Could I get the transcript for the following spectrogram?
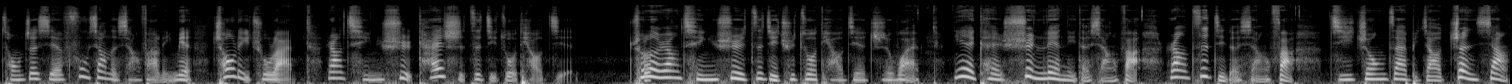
从这些负向的想法里面抽离出来，让情绪开始自己做调节。除了让情绪自己去做调节之外，你也可以训练你的想法，让自己的想法集中在比较正向、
